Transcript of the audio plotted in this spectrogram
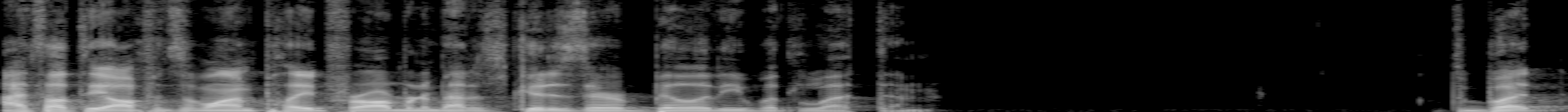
I thought the offensive line played for Auburn about as good as their ability would let them. But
